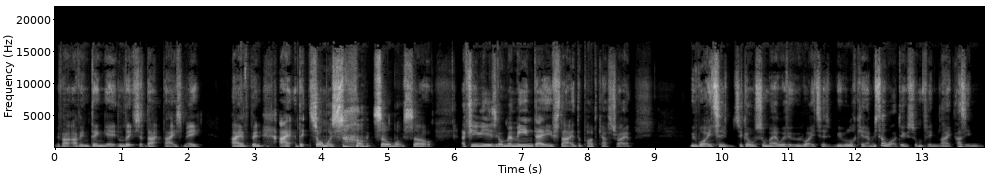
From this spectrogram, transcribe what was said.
without having dinghy. Literally, that that is me. I have been I so much so so much so. A few years ago, when me and Dave started the podcast, right? We wanted to to go somewhere with it. We wanted to. We were looking, and we still want to do something like as in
